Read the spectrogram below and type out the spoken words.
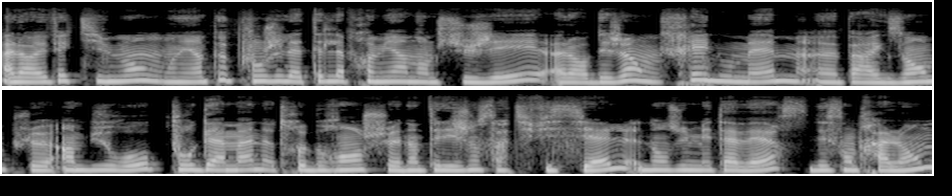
Alors effectivement, on est un peu plongé la tête la première dans le sujet. Alors déjà, on crée nous-mêmes, euh, par exemple, un bureau pour Gamma, notre branche d'intelligence artificielle, dans une métaverse, Decentraland.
